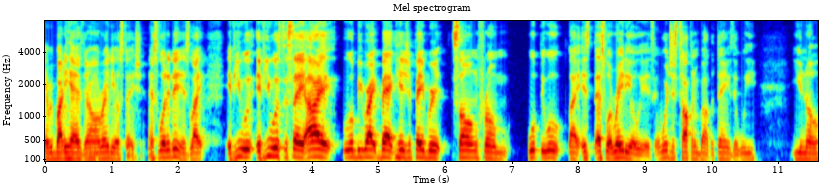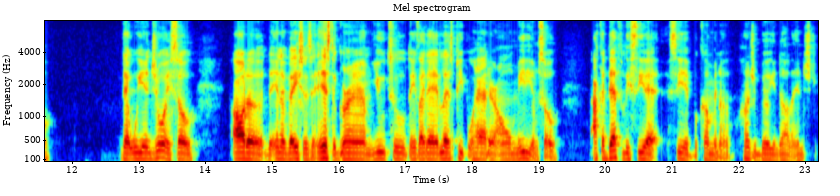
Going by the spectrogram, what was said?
Everybody has their mm-hmm. own radio station. That's what it is. Like if you if you was to say, "All right, we'll be right back. Here's your favorite song from Whoop De Whoop," like it's, that's what radio is, and we're just talking about the things that we, you know, that we enjoy. So all the the innovations in Instagram, YouTube, things like that, it lets people have their own medium. So I could definitely see that, see it becoming a hundred billion dollar industry.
